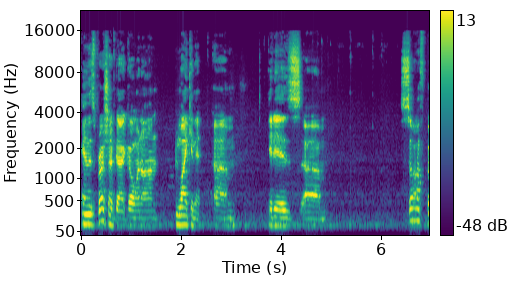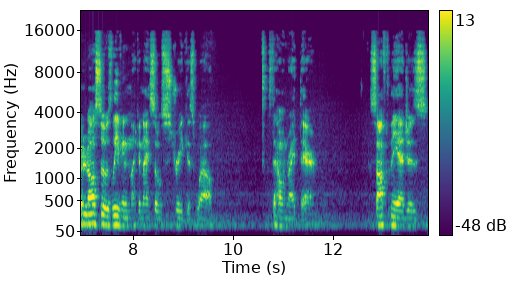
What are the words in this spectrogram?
And this brush I've got going on, I'm liking it. Um, it is um, soft, but it also is leaving like a nice little streak as well. It's that one right there. Soft on the edges,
